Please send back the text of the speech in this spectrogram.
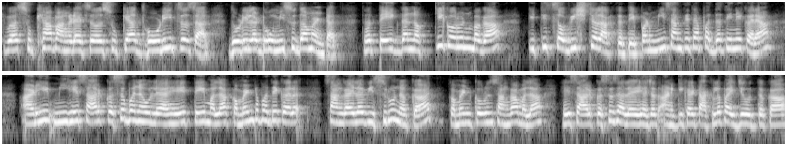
किंवा सुक्या बांगड्याचं सुक्या धोडीचं सार धोडीला ढोमीसुद्धा म्हणतात. तर ते एकदा नक्की करून बघा किती चविष्ट लागतं ते. पण मी सांगते त्या पद्धतीने करा. आणि मी हे सार कसं बनवलं आहे ते मला कमेंटमध्ये कर सांगायला विसरू नका. कमेंट करून सांगा मला हे सार कसं झालं आहे ह्याच्यात आणखी काय टाकलं पाहिजे होतं का?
